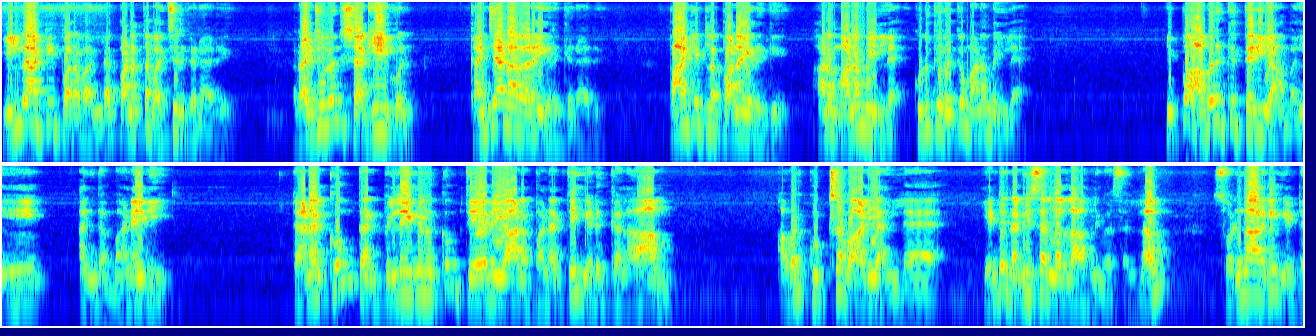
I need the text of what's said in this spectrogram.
இல்லாட்டி பரவாயில்ல பணத்தை வச்சிருக்கிறாரு. ரஜுலன் ஷகீகுல். கஞ்சானா வேற இருக்கிறாரு. பாக்கெட்ல பணம் இருக்கு. ஆனா மனம் இல்லை. கொடுக்கறதுக்கு மனம் இல்லை. இப்போ அவருக்கு தெரியாமல் அந்த மனைவி தனக்கும் தன் பிள்ளைகளுக்கும் தேவையான பணத்தை எடுக்கலாம். அவர் குற்றவாளி அல்ல என்று நபி ஸல்லல்லாஹு சொன்னார்கள் என்ற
